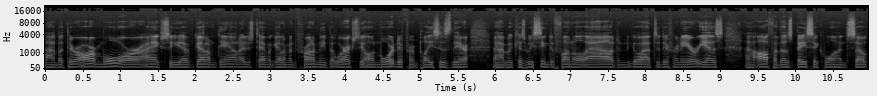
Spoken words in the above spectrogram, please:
uh, but there are more. I actually have got them down. I just haven't got them in front of me, but we're actually on more different places there uh, because we seem to funnel out and go out to different areas uh, off of those basic ones. So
